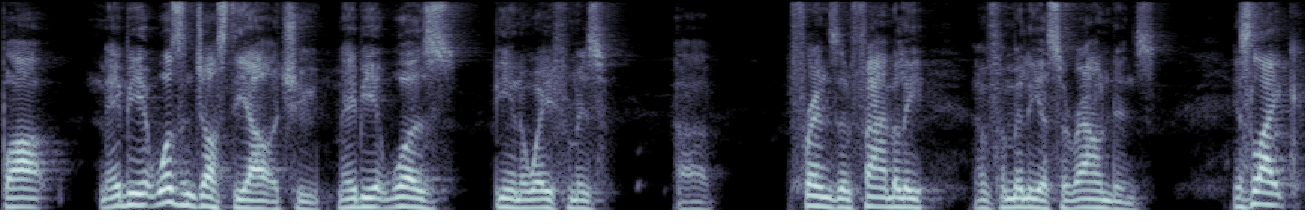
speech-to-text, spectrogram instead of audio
But maybe it wasn't just the altitude. Maybe it was being away from his uh, friends and family and familiar surroundings. It's like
